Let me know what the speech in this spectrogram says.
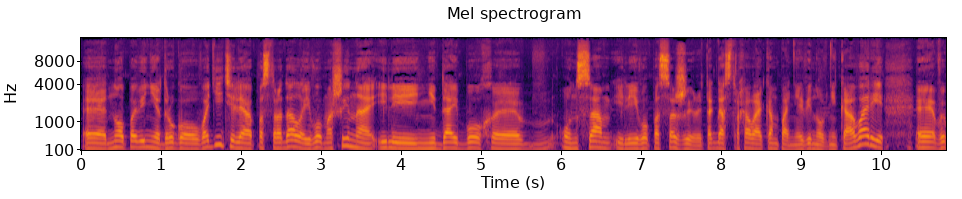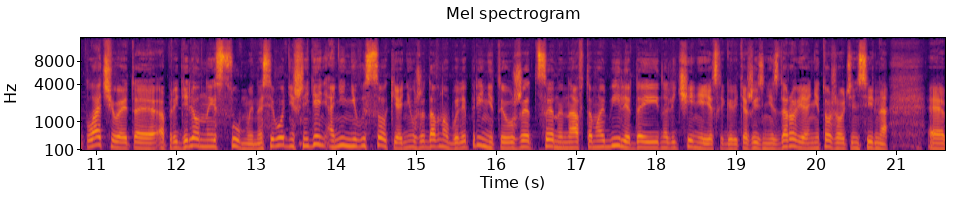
э, но по вине другого водителя пострадала его машина или, не дай бог, он сам или его пассажиры. Тогда страховая компания виновника аварии выплачивает определенные суммы. На сегодняшний день они невысокие, они уже давно были приняты, уже цены на автомобили, да и на лечение, если говорить о жизни и здоровье, они тоже очень сильно э,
